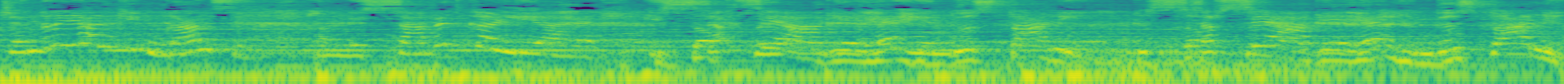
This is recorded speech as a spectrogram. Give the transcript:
चंद्रयान की उड़ान से हमने साबित कर लिया है कि सबसे आगे है हिंदुस्तानी। सबसे आगे है हिंदुस्तानी।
